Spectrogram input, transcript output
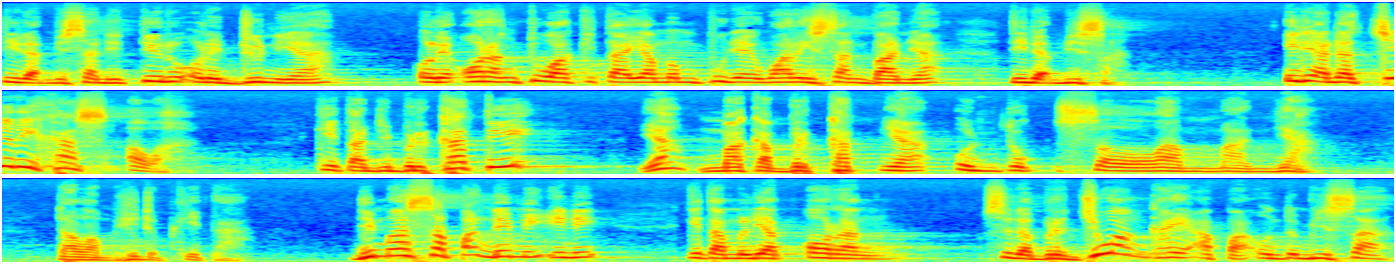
tidak bisa ditiru oleh dunia, oleh orang tua kita yang mempunyai warisan banyak, tidak bisa. Ini ada ciri khas Allah. Kita diberkati, ya maka berkatnya untuk selamanya dalam hidup kita. Di masa pandemi ini kita melihat orang sudah berjuang kayak apa untuk bisa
